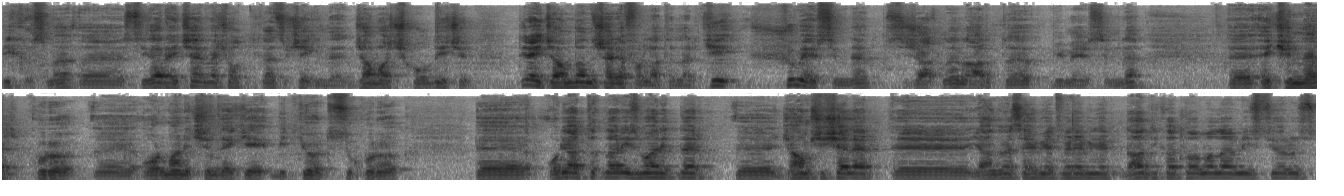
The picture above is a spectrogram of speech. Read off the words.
bir kısmı e, sigara içer ve çok dikkatli bir şekilde cam açık olduğu için direkt camdan dışarıya fırlatırlar. Ki şu mevsimde sıcaklığın arttığı bir mevsimde e, ekinler kuru, e, orman içindeki bitki örtüsü kuru, e, oraya attıkları izmaritler, e, cam şişeler e, yangına sebebiyet verebilir. Daha dikkatli olmalarını istiyoruz.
